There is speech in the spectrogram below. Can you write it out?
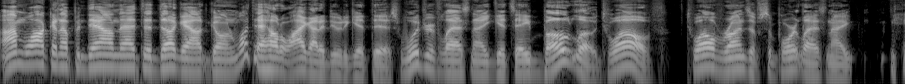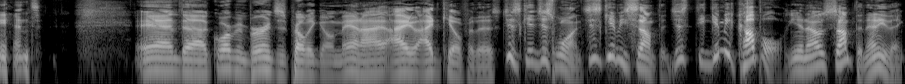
I'm walking up and down that uh, dugout going, what the hell do I got to do to get this? Woodruff last night gets a boatload, 12, 12 runs of support last night. And and uh, Corbin Burnes is probably going, man, I, I I'd kill for this. Just get just one. Just give me something. Just give me a couple. You know, something, anything.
